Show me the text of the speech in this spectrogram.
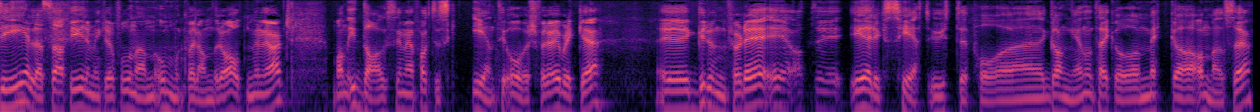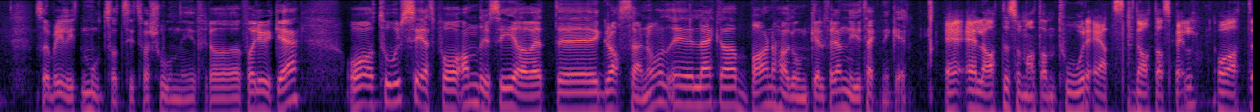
dele seg fire mikrofonene om hverandre og alt mulig rart. Men i dag så er vi faktisk én til overs for øyeblikket. Eh, grunnen for det er at eh, Erik sitter ute på eh, gangen og tar og mekker anmeldelse. Så det blir litt motsatt situasjon fra forrige uke. Og Tor sitter på andre sida av et eh, glass her nå. eh, Leker barnehageonkel for en ny tekniker. Jeg, jeg later som at han Tor er et dataspill, og at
